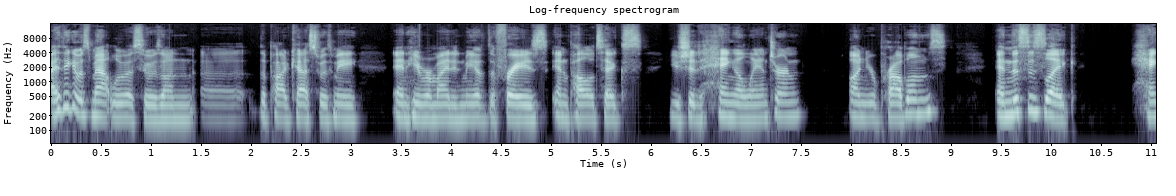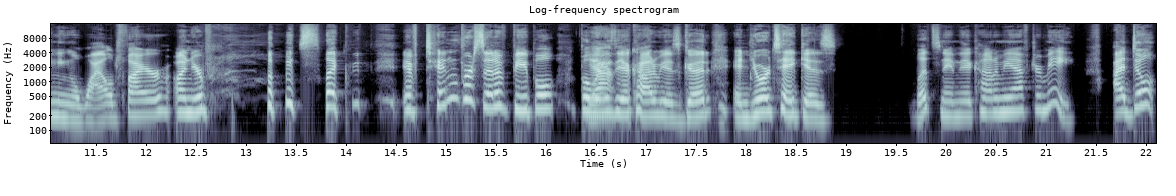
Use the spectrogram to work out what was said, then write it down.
i think it was matt lewis who was on uh, the podcast with me and he reminded me of the phrase in politics you should hang a lantern on your problems and this is like hanging a wildfire on your problems like if 10% of people believe Yeah. the economy is good and your take is let's name the economy after me. I don't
